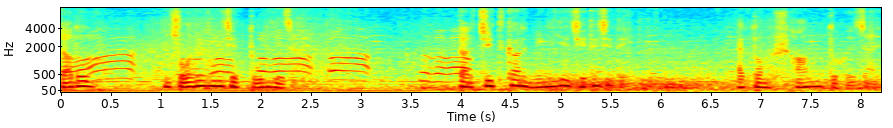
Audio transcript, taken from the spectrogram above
যাদব জলের নিচে তলিয়ে যায়। তার চিৎকার মিলিয়ে যেতে যেতে একদম শান্ত হয়ে যায়।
